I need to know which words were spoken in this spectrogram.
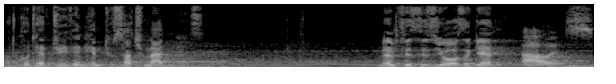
What could have driven him to such madness? Memphis is yours again. Ours.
